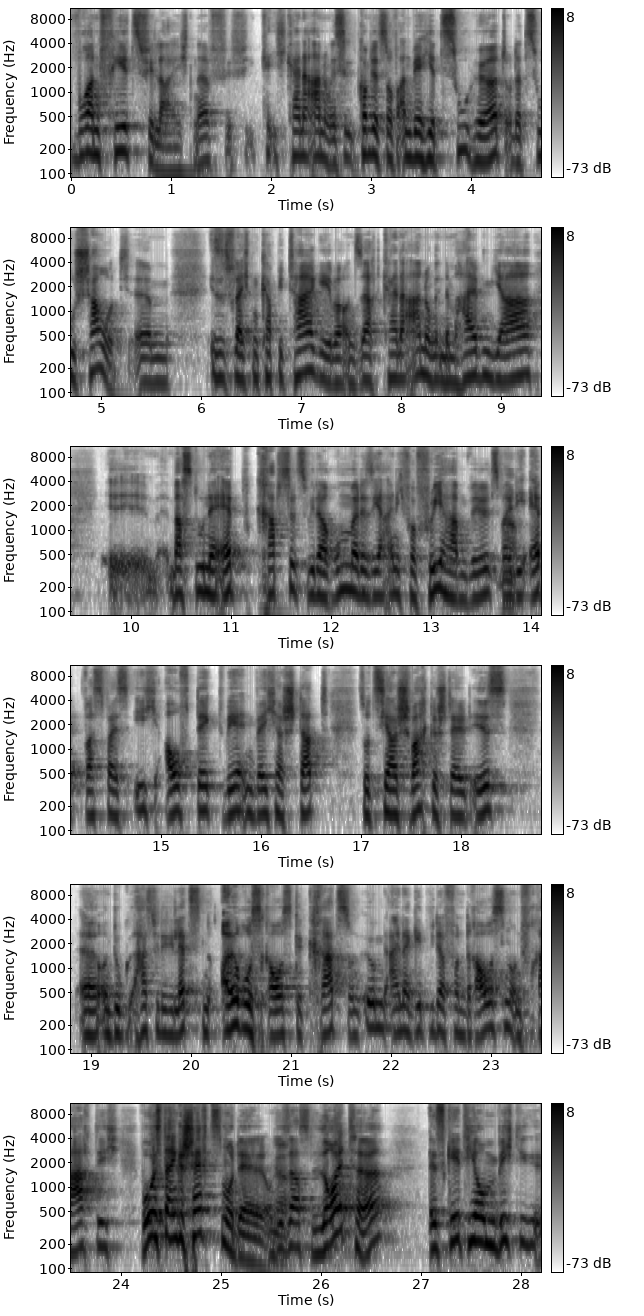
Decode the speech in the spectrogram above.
woran fehlt es vielleicht? Ne? Ich keine Ahnung. Es kommt jetzt darauf an, wer hier zuhört oder zuschaut. Ähm, ist es vielleicht ein Kapitalgeber und sagt, keine Ahnung, in einem halben Jahr äh, machst du eine App, krapselst wieder rum, weil du sie ja eigentlich for free haben willst, weil ja. die App, was weiß ich, aufdeckt, wer in welcher Stadt sozial schwachgestellt ist äh, und du hast wieder die letzten Euros rausgekratzt und irgendeiner geht wieder von draußen und fragt dich, wo ist dein Geschäftsmodell? Und ja. du sagst, Leute, es geht hier um einen, wichtige,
